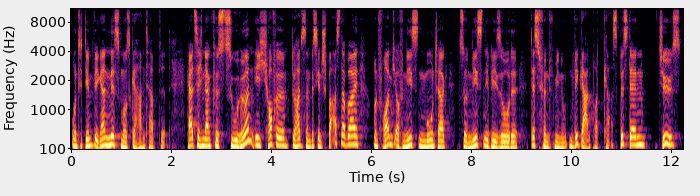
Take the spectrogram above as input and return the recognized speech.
und dem Veganismus gehandhabt wird. Herzlichen Dank fürs Zuhören. Ich hoffe, du hattest ein bisschen Spaß dabei und freue mich auf nächsten Montag zur nächsten Episode des 5 Minuten Vegan Podcasts. Bis denn. Tschüss.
